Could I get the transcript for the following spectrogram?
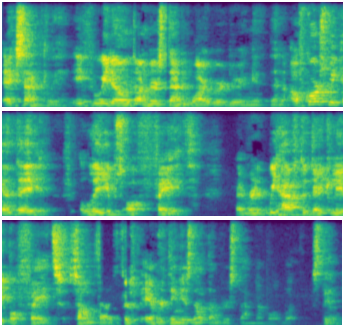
Exactly. If we don't understand why we're doing it, then of course we can take leaps of faith. We have to take leap of faith sometimes because everything is not understandable, but still.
